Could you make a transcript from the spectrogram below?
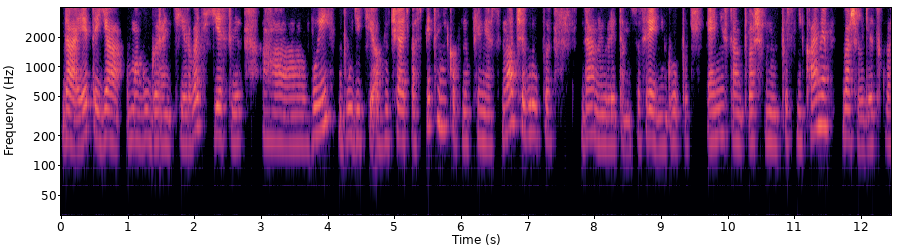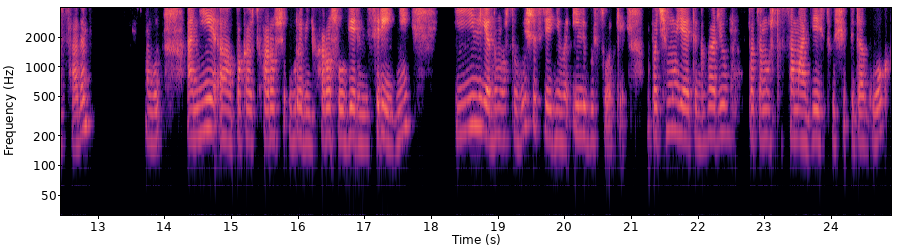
Да, это я могу гарантировать, если а, вы будете обучать воспитанников, например, с младшей группы, да, ну или там со средней группы, и они станут вашими выпускниками вашего детского сада, вот, они а, покажут хороший уровень, хороший уверенный средний, или я думаю, что выше среднего, или высокий. Почему я это говорю? Потому что сама действующий педагог,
